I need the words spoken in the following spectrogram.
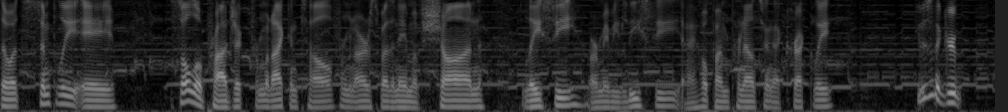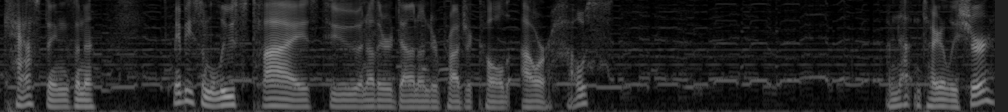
though it's simply a solo project from what I can tell from an artist by the name of Sean Lacey, or maybe Lacey. I hope I'm pronouncing that correctly. He was in the group Castings and uh, maybe some loose ties to another Down Under project called Our House. I'm not entirely sure,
